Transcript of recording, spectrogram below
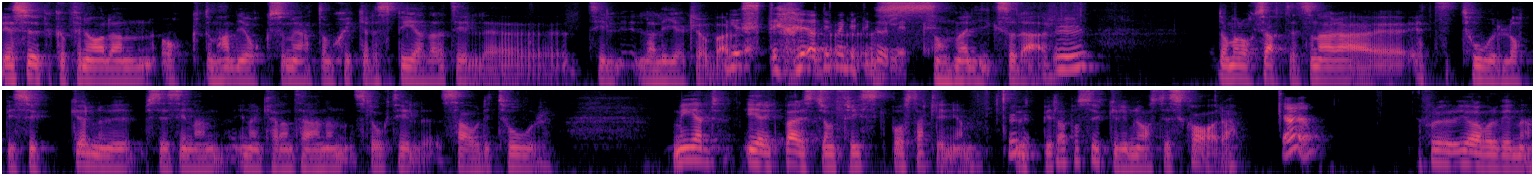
Det är Supercupfinalen och de hade ju också med att de skickade spelare till, eh, till La Liga-klubbar. Just det, ja det var lite gulligt. Som väl gick sådär. Mm. de har också haft ett, sån här, eh, ett torlopp i cykel nu precis innan, innan karantänen slog till. Saudi Tour. Med Erik Bergström Frisk på startlinjen. Mm. Utbildad på cykelgymnasiet i Skara. Ja, ja. Det får du göra vad du vill med.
